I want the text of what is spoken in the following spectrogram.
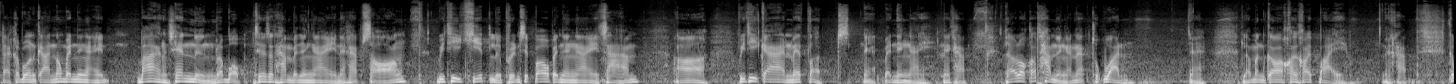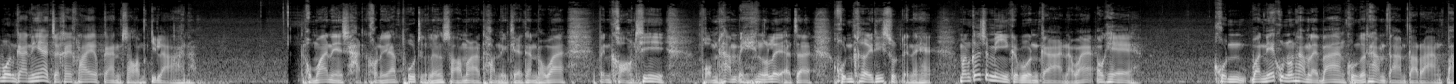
แต่กระบวนการต้องเป็นยังไงบ้าง เช่น 1 ระบบที่จะทำเป็นยังไงนะครับสองวิธีคิดหรือ principle เป็นยังไงสามวิธีการ method เนี่ยเป็นยังไงนะครับแล้วเราก็ทำอย่างนั้นนะทุกวันนะแล้วมันก็ค่อยๆไป นะครับกระบวนการนี้อาจจะคล้ายๆกับการซ้อมกีฬาเนอะผมว่าเนี่ยชัดขออนุญาตพูดถึงเรื่องซ้อมมาราธอนอีกแล้วกันเพราะว่าเป็นของที่ผมทำเองก็เลยอาจจะคุ้นเคยที่สุดเลยนะฮะมันก็จะมีกระบวนการนะว่าโอเคคุณวันนี้คุณต้องทำอะไรบ้าง คุณก็ทำตามตารางไป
